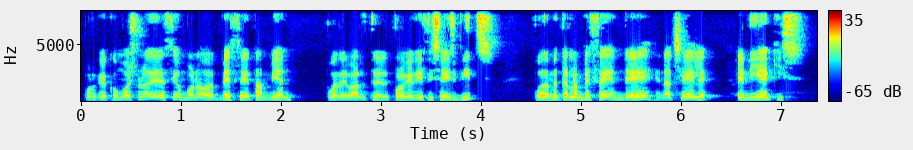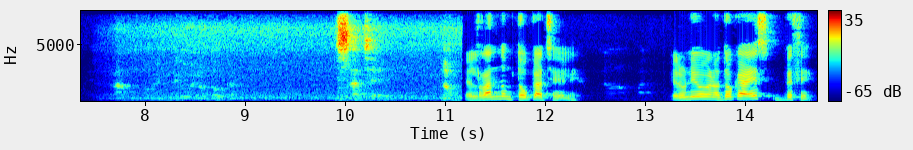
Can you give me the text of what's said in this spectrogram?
porque como es una dirección, bueno, BC también puede tener, porque 16 bits, puedo meterlo en BC, en DE, en HL, en IX. El random toca HL. El único que no toca es BC.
